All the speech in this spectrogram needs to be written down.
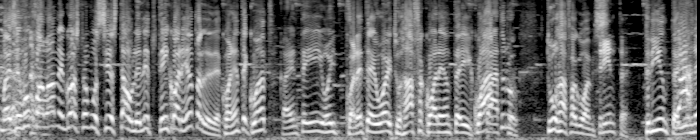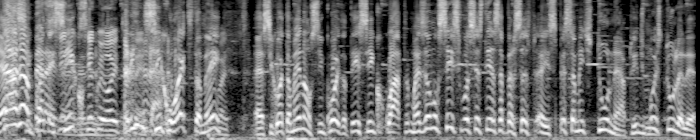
Mas eu vou falar um negócio pra vocês, tá? O Lelê, tu tem 40, Lelê? 40 e quanto? 48. 48, Rafa 44. Quatro. Tu, Rafa Gomes? 30. 30. E o Neto, não, não, pera aí. 55? 5 e 8. 5,8 também? 5,8. É, 5,8 também não, 5,8, eu tenho 5,4. Mas eu não sei se vocês têm essa percepção, especialmente tu, Neto, e depois tu, Lelê.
